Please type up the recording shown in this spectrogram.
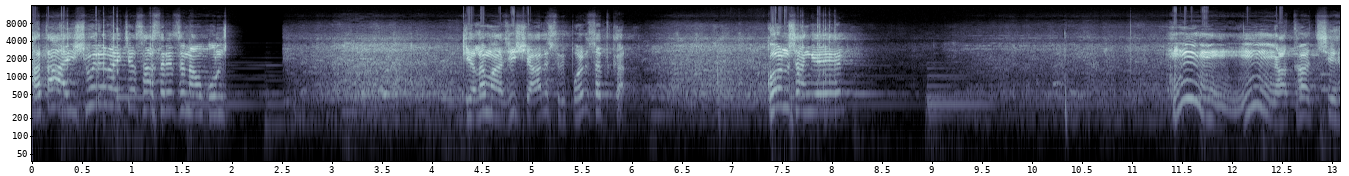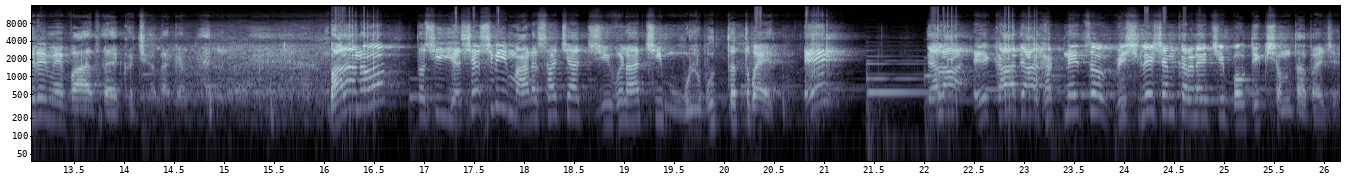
आता ऐश्वर्या रायच्या सासऱ्याचं नाव कोण? त्याला माझी शाल श्रीफळ सत्कार. कोण सांगेल? हम्म, हम्म, आता चेहरे में बात है कुछ अलग बाळानो तशी यशस्वी माणसाच्या जीवनाची मूलभूत तत्व आहेत. एक त्याला एखाद्या घटनेचं विश्लेषण करण्याची बौद्धिक क्षमता पाहिजे.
